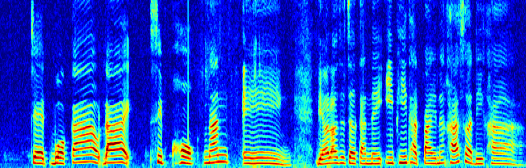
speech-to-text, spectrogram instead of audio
7 บวก 9 ได้ 16 นั่นเอง เดี๋ยวเราจะเจอกันใน EP ถัดไปนะคะ สวัสดีค่ะ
